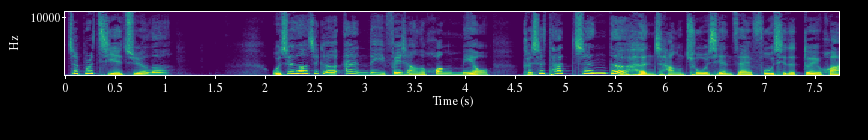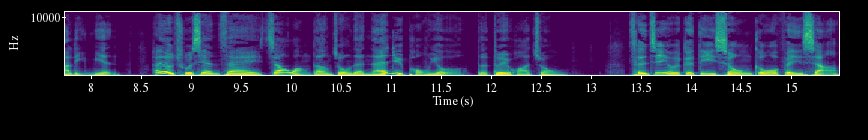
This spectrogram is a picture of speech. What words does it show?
这不是解决了？”我知道这个案例非常的荒谬，可是它真的很常出现在夫妻的对话里面，还有出现在交往当中的男女朋友的对话中。曾经有一个弟兄跟我分享，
